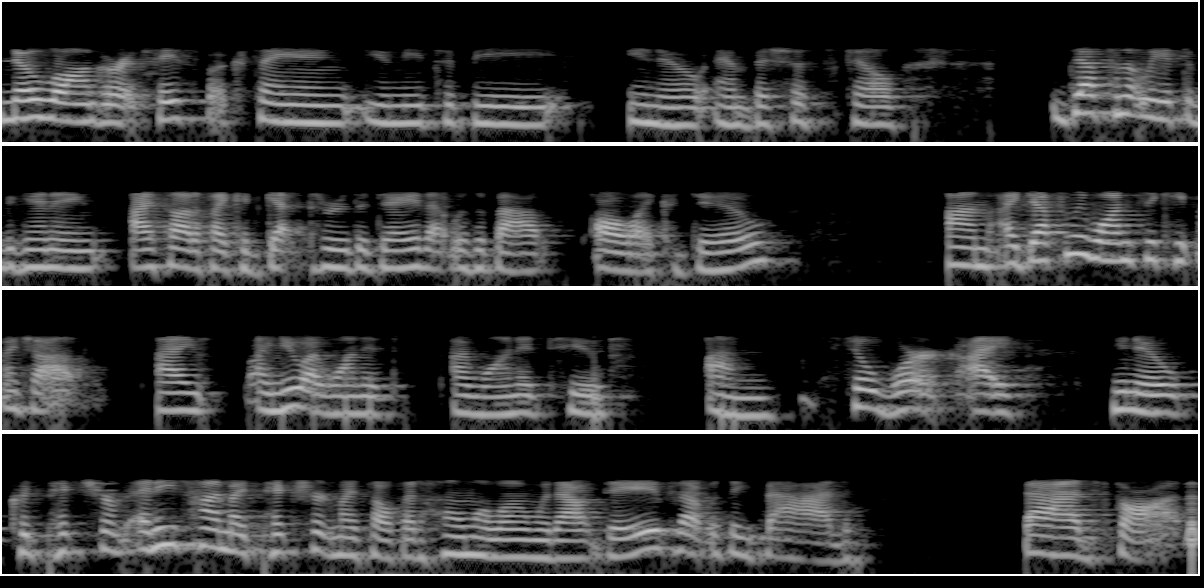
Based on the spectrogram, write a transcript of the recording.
no longer at Facebook, saying you need to be, you know, ambitious still. Definitely at the beginning, I thought if I could get through the day, that was about all I could do. Um, I definitely wanted to keep my job. I I knew I wanted I wanted to um, still work. I you know could picture anytime I pictured myself at home alone without Dave, that was a bad bad thought.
